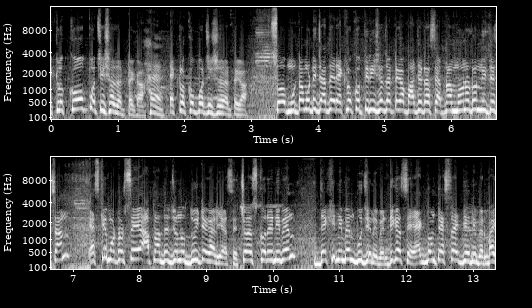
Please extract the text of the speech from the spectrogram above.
এক লক্ষ পঁচিশ হাজার টাকা। হ্যাঁ। এক লক্ষ পঁচিশ হাজার টাকা। সো মোটামুটি যাদের এক লক্ষ তিরিশ হাজার টাকা বাজেট আছে আপনার মনোটন নিতে চান এসকে মোটরসে আপনাদের জন্য দুইটা গাড়ি আছে। চয়েস করে নেবেন দেখে নেবেন বুঝে নেবেন ঠিক আছে? একদম টেস্ট রাইড দিয়ে নেবেন। ভাই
